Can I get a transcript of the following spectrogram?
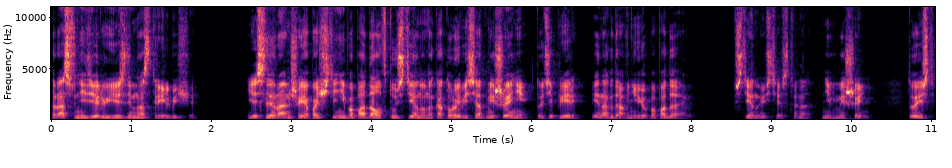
Раз в неделю ездим на стрельбище. Если раньше я почти не попадал в ту стену, на которой висят мишени, то теперь иногда в нее попадаю. В стену, естественно, не в мишень. То есть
